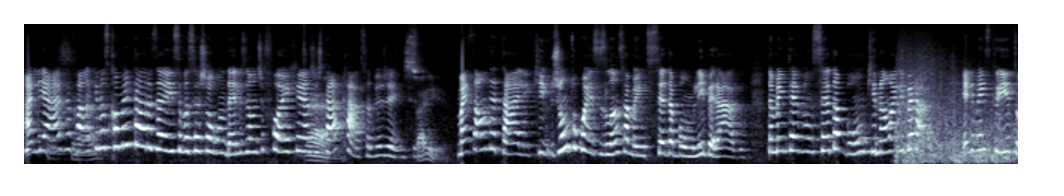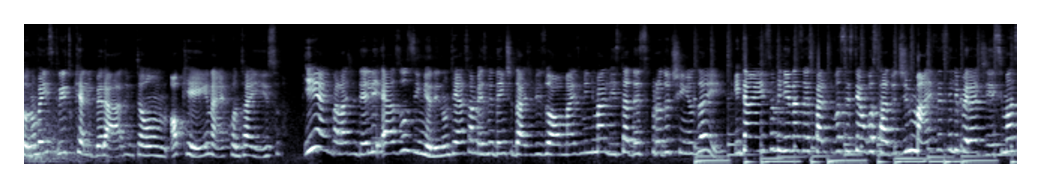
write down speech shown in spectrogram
Aliás, já fala aqui nos comentários aí se você achou algum deles e onde foi que a é. gente tá a caça, viu, gente? Isso aí. Mas só um detalhe que junto com esses lançamentos Sedabom liberado, também teve um Sedabom que não é liberado. Ele vem escrito, não vem escrito que é liberado, então ok, né, quanto a isso. E a embalagem dele é azulzinha, ele não tem essa mesma identidade visual mais minimalista desses produtinhos aí. Então é isso meninas, eu espero que vocês tenham gostado demais desse Liberadíssimas.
